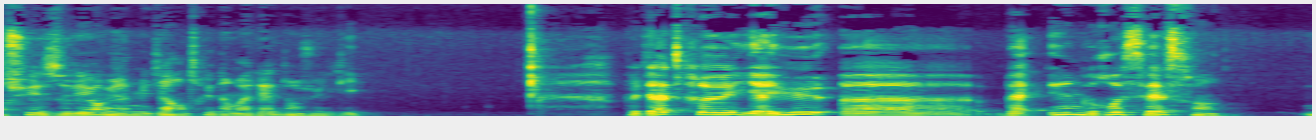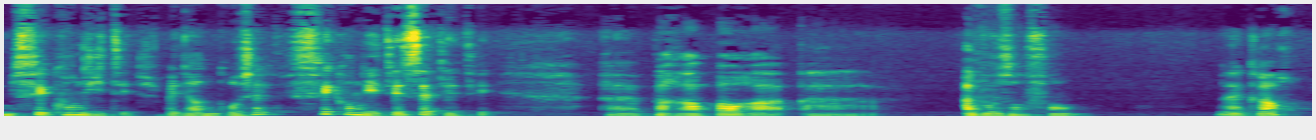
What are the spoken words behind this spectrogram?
Je suis désolée, on vient de me dire un truc dans ma tête, donc je le dis. Peut-être qu'il y a eu euh, ben, une grossesse, une fécondité, je vais pas dire une grossesse, fécondité cet été, euh, par rapport à, vos enfants. D'accord?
